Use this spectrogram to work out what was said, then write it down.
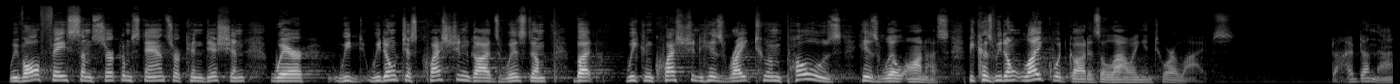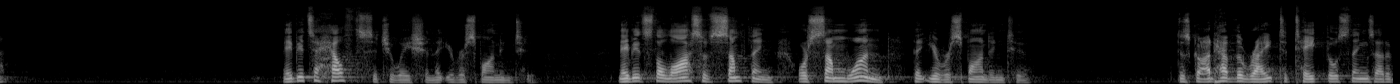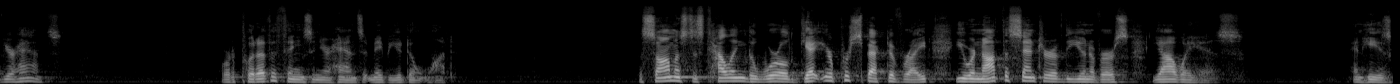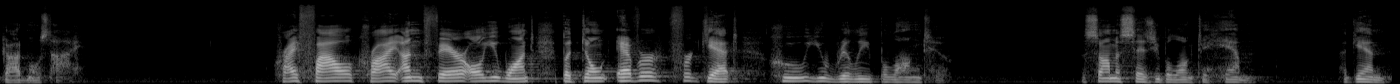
We've all faced some circumstance or condition where we, we don't just question God's wisdom, but we can question His right to impose His will on us because we don't like what God is allowing into our lives. I've done that. Maybe it's a health situation that you're responding to. Maybe it's the loss of something or someone that you're responding to. Does God have the right to take those things out of your hands? Or to put other things in your hands that maybe you don't want? The psalmist is telling the world get your perspective right. You are not the center of the universe, Yahweh is. And He is God Most High. Cry foul, cry unfair, all you want, but don't ever forget who you really belong to. The psalmist says you belong to him. Again,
